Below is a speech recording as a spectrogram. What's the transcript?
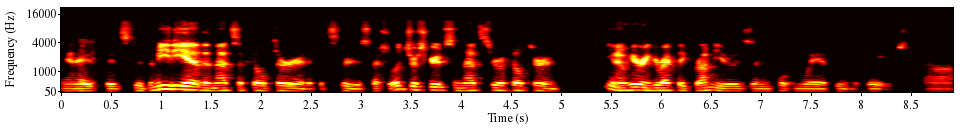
And if it's through the media, then that's a filter. And if it's through special interest groups, then that's through a filter. And you know, hearing directly from you is an important way of being engaged. Um,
